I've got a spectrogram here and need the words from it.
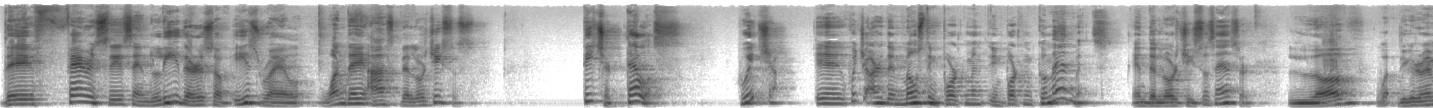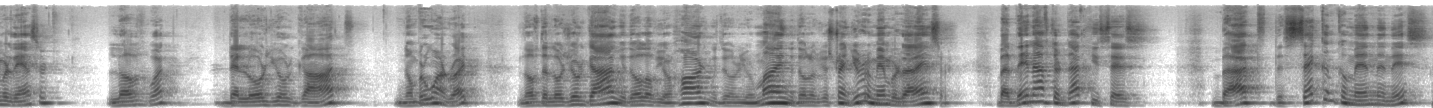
The Pharisees and leaders of Israel one day asked the Lord Jesus, Teacher, tell us, which, uh, which are the most important, important commandments? And the Lord Jesus answered, Love, what? Do you remember the answer? Love what? The Lord your God. Number one, right? Love the Lord your God with all of your heart, with all your mind, with all of your strength. You remember that answer. But then after that, he says, But the second commandment is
